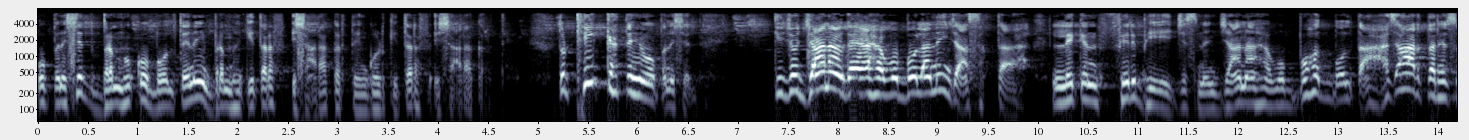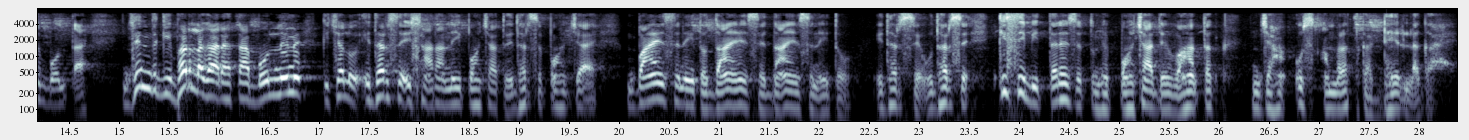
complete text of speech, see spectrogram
उपनिषद ब्रह्म को बोलते नहीं, ब्रह्म की तरफ़ इशारा करते हैं गुड़ की तरफ़ इशारा करते हैं। तो ठीक कहते हैं उपनिषद कि जो जाना गया है, वो बोला नहीं जा सकता लेकिन फिर भी जिसने जाना है, वो बहुत बोलता है, हज़ार तरह से बोलता है। ज़िंदगी भर लगा रहता है बोलने में कि चलो, इधर से इशारा नहीं पहुँचा तो इधर से पहुँच जाए। बाएँ से नहीं तो दाएँ से दाएँ से नहीं तो इधर से उधर से किसी भी तरह से तुम्हें पहुँचा दे, वहाँ तक जहाँ उस अमृत का ढेर लगा है,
